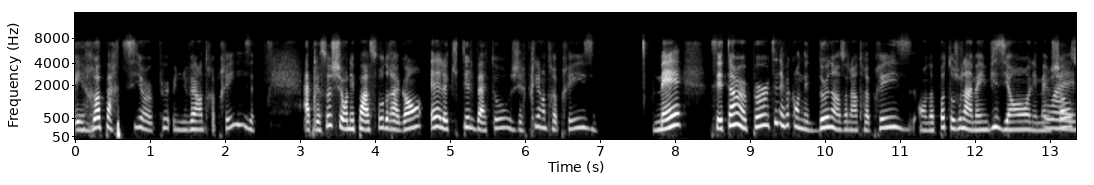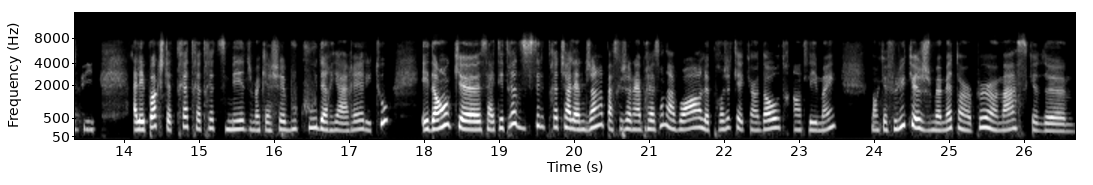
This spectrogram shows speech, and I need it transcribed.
est reparti un peu une nouvelle entreprise. Après ça, on est passé au Dragon. Elle a quitté le bateau. J'ai repris l'entreprise. Mais c'était un peu, tu sais, des fois qu'on est deux dans une entreprise, on n'a pas toujours la même vision, les mêmes choses. Puis à l'époque, j'étais très, très, très timide, je me cachais beaucoup derrière elle et tout. Et donc, euh, ça a été très difficile, très challengeant parce que j'avais l'impression d'avoir le projet de quelqu'un d'autre entre les mains. Donc, il a fallu que je me mette un peu un masque de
